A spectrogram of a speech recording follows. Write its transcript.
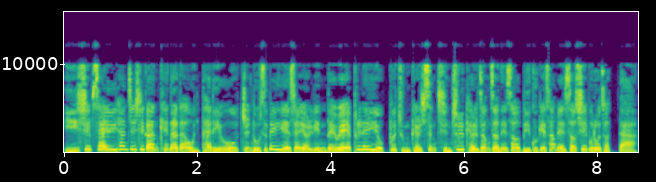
24일 현지 시간 캐나다 온타리오 주 노스베이에서 열린 대회 플레이오프 준결승 진출 결정전에서 미국의 3에서 10으로 졌다.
